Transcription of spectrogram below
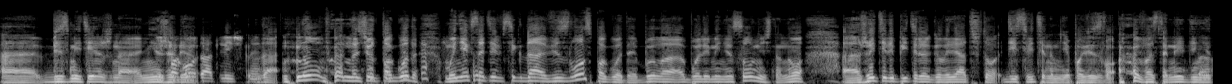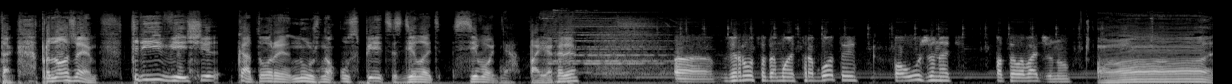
э, безмятежно, И нежели... погода отличная. Да, ну, насчет погоды. Мне, кстати, всегда везло с погодой, было более-менее солнечно, но э, жители Питера говорят, что действительно мне повезло. В остальные дни не так. Продолжаем. Три вещи, которые нужно успеть сделать сегодня. Поехали. Э, вернуться домой с работы, поужинать, поцеловать жену. О,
